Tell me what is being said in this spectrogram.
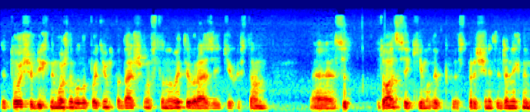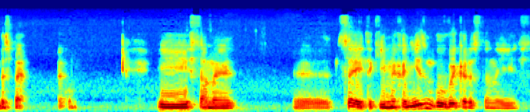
для того, щоб їх не можна було потім в подальшому встановити в разі якихось там е, ситуацій, які могли б спричинити для них небезпеку. І саме е, цей такий механізм був використаний з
